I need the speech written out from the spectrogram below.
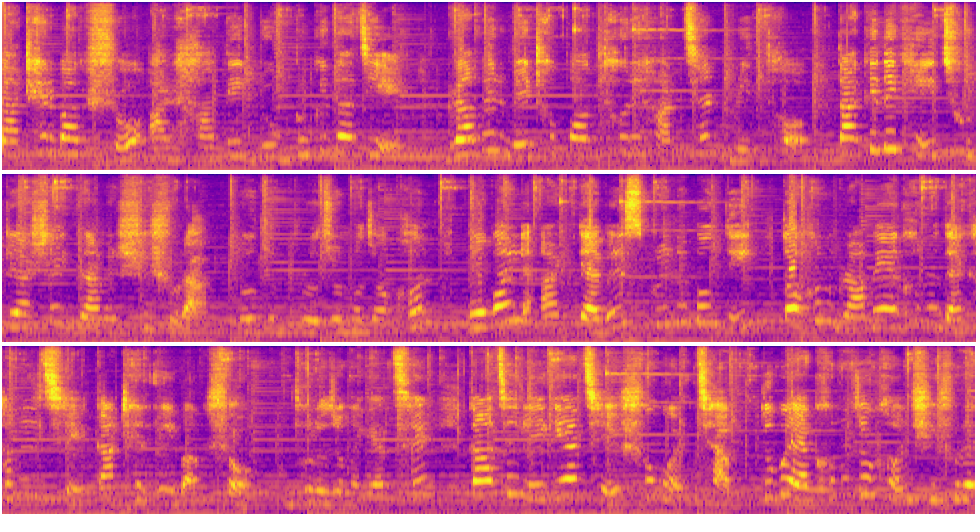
কাঠের বাক্স আর হাতে ডুগডুগি বাজিয়ে গ্রামের মেঠো পথ ধরে হাঁটছেন বৃদ্ধ। তাকে দেখেই ছুটে আসে গ্রামের শিশুরা। নতুন প্রজন্ম যখন মোবাইল আর ট্যাবের স্ক্রিনে বন্দি, তখন গ্রামে এখনও দেখা মিলছে কাঠের এই বাক্স। ধুলো জমে গেছে কাজে লেগে আছে সময়ের ছাপ। তবু এখনও যখন শিশুরা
